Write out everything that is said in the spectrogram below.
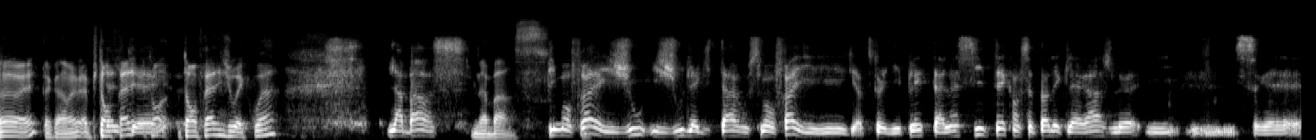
ah ouais, t'as quand même. Puis ton, frère, ton, frère, il jouait quoi? La basse. La basse. Puis mon frère, il joue, il joue de la guitare aussi. Mon frère, il, en tout cas, il est plein de talent. S'il était concepteur d'éclairage, là, il, il, serait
